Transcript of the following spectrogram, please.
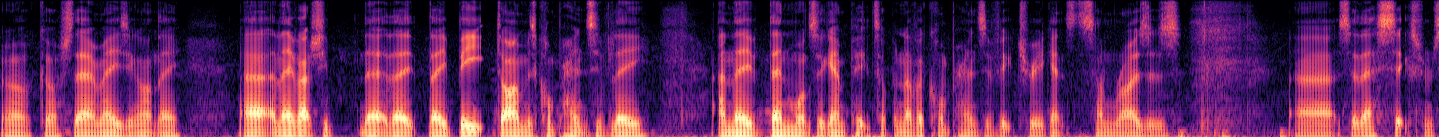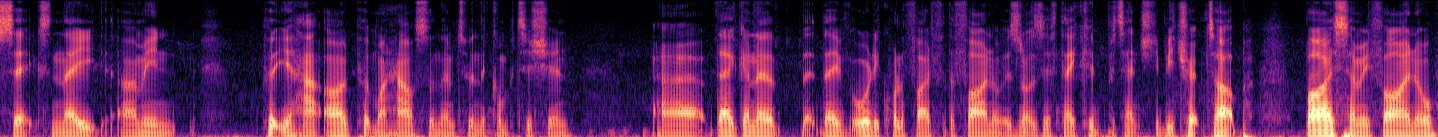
Oh gosh, they're amazing, aren't they? Uh, and they've actually they, they they beat Diamonds comprehensively, and they've then once again picked up another comprehensive victory against the Sunrisers. Uh, so they're six from six, and they, I mean, put your ha- I'd put my house on them to win the competition. Uh, they're gonna, they've already qualified for the final. It's not as if they could potentially be tripped up by a semi-final.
